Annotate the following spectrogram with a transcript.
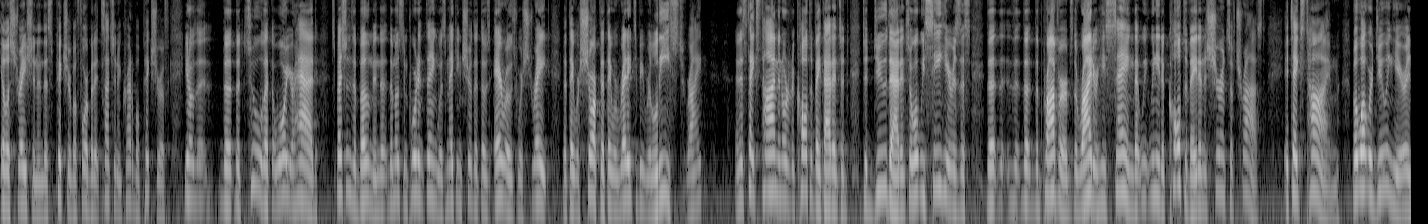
illustration in this picture before, but it's such an incredible picture of, you know, the, the, the tool that the warrior had, especially the bowman. The, the most important thing was making sure that those arrows were straight, that they were sharp, that they were ready to be released, right? And this takes time in order to cultivate that and to, to do that. And so what we see here is this the, the, the, the Proverbs, the writer, he's saying that we, we need to cultivate an assurance of trust. It takes time. But what we're doing here in,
